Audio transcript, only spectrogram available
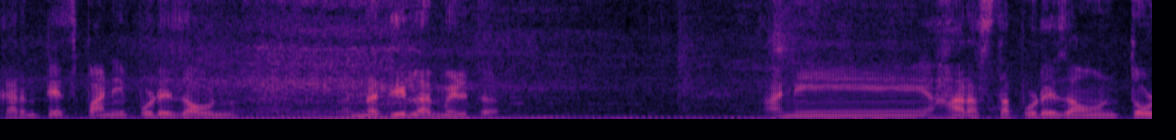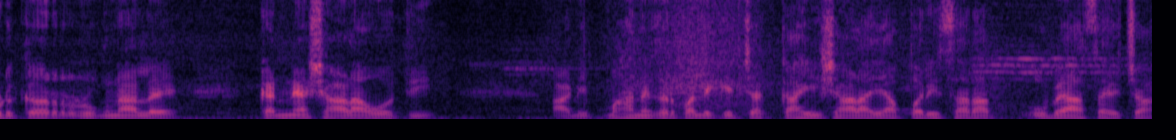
कारण तेच पाणी पुढे जाऊन नदीला मिळतं. आणि हा रस्ता पुढे जाऊन तोडकर रुग्णालय कन्याशाळा होती आणि महानगरपालिकेच्या काही शाळा या परिसरात उभ्या असायच्या.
